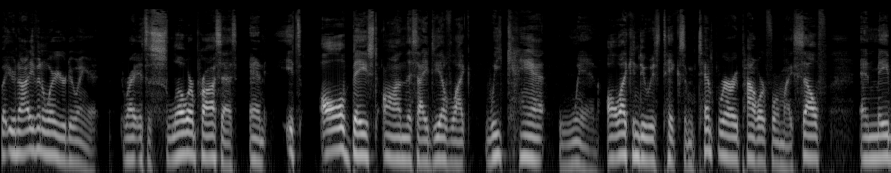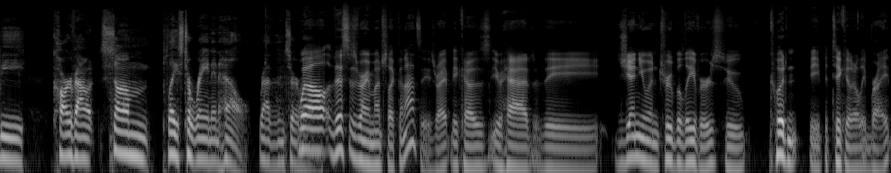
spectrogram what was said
but you're not even aware you're doing it, right? It's a slower process and it's all based on this idea of like, we can't win. All I can do is take some temporary power for myself and maybe carve out some place to reign in hell rather than serve. Well, this is very much like the Nazis, right? Because you had the genuine true believers who couldn't be particularly bright.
